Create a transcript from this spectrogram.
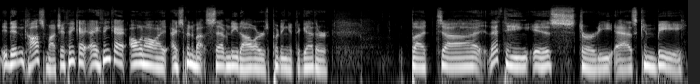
it didn't cost much. I think I, I think I all in all I, I spent about seventy dollars putting it together. But uh, that thing is sturdy as can be.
